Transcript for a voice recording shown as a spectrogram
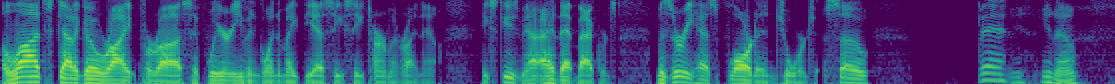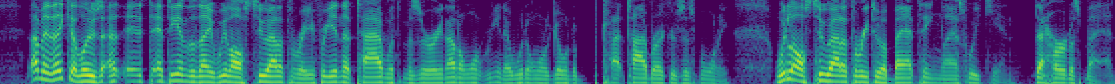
a lot's got to go right for us if we're even going to make the SEC tournament right now. Excuse me, I, I had that backwards. Missouri has Florida and Georgia. So, yeah, you know, I mean, they could lose. Uh, at, at, the end of the day, we lost two out of three. If we end up tied with Missouri, and I don't want, you know, we don't want to go into tiebreakers this morning. We lost two out of three to a bad team last weekend that hurt us bad.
